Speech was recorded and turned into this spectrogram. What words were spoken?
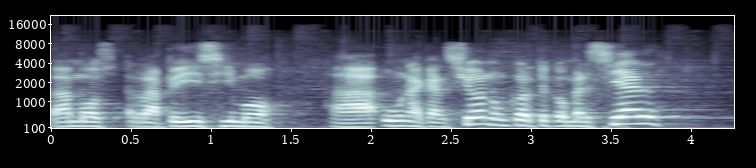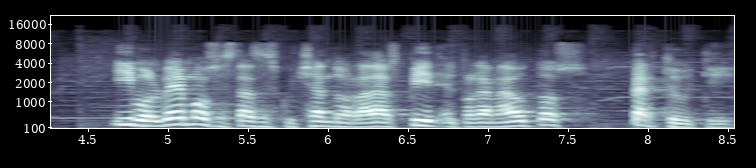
vamos rapidísimo a una canción, un corte comercial y volvemos. Estás escuchando Radar Speed, el programa de autos Pertuti.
